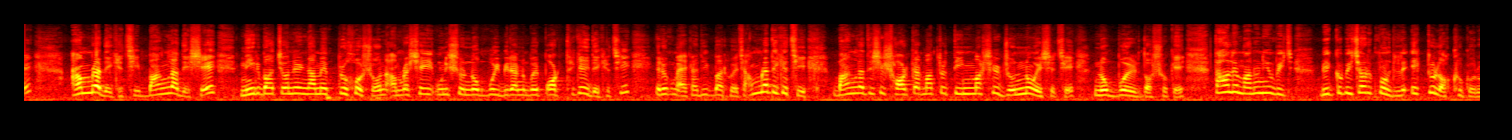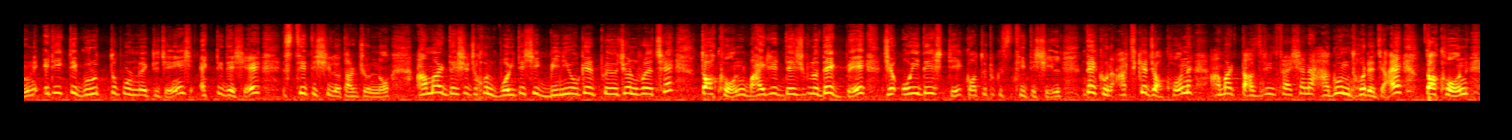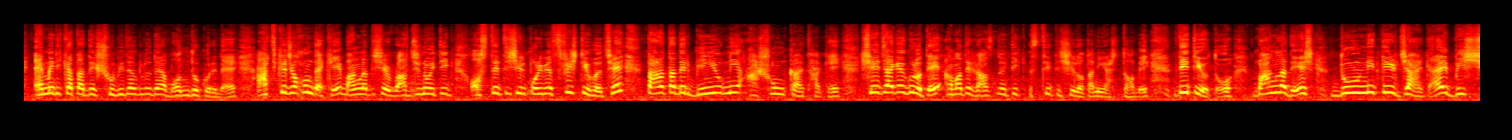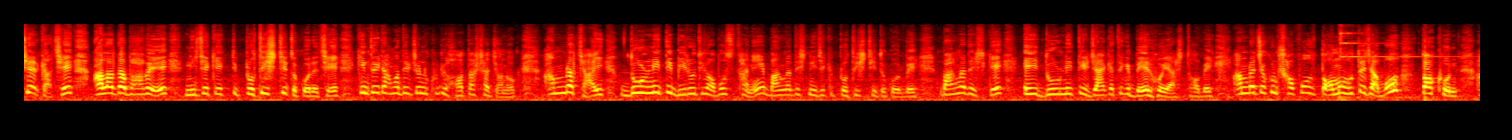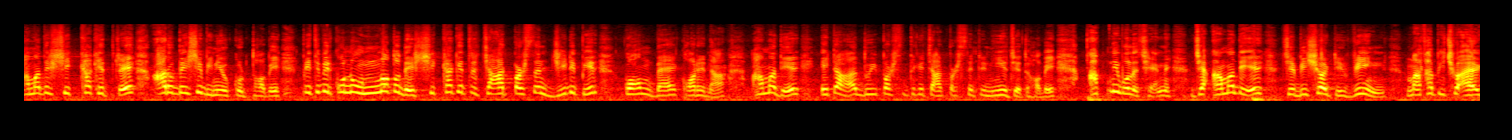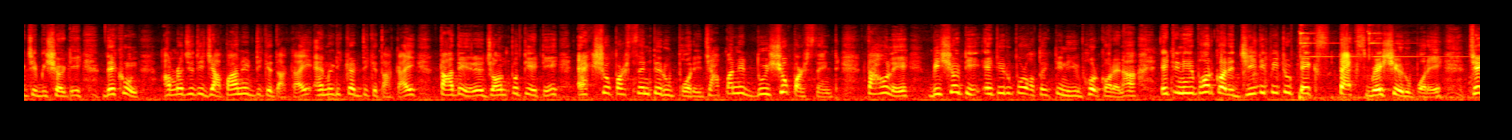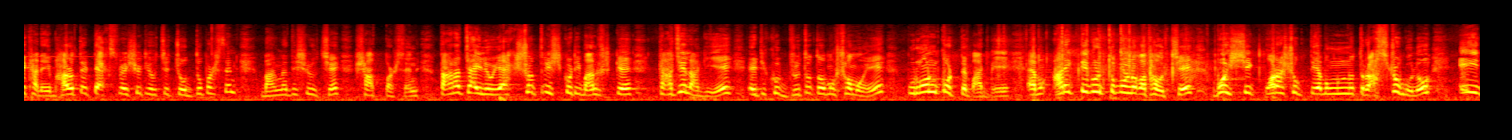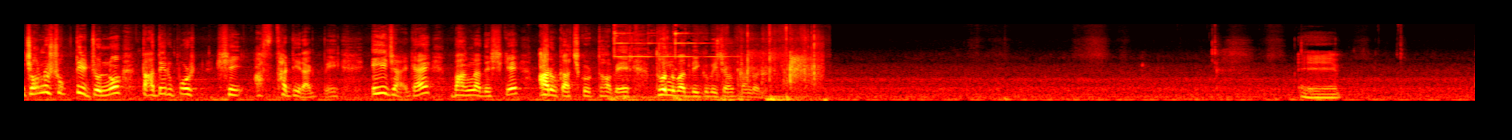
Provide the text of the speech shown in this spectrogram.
আমরা দেখেছি বাংলাদেশে নির্বাচনের নামে প্রহসন আমরা সেই উনিশশো নব্বই বিরানব্বই পর থেকেই দেখেছি, এরকম একাধিকবার হয়েছে। আমরা দেখেছি বাংলাদেশে সরকার মাত্র তিন মাসের জন্য এসেছে নব্বইয়ের দশকে। তাহলে মাননীয় বিজ্ঞ বিচারক মণ্ডলী, একটু লক্ষ্য করুন, এটি একটি গুরুত্বপূর্ণ একটি জিনিস, একটি দেশের স্থিতিশীলতার জন্য। আমার দেশে যখন বৈদেশিক বিনিয়োগের প্রয়োজন রয়েছে, তখন বাইরের দেশগুলো দেখবে যে ওই দেশটি কতটুকু স্থিতিশীল। দেখুন, আজকে যখন আমার তাজরিন ফ্যাশনে আগুন ধরে যায়, তখন আমেরিকা তাদের সুবিধাগুলো দেওয়া বন্ধ করে দেয়। আজকে যখন দেখে বাংলাদেশের রাজনৈতিক অস্থিতিশীল পরিবেশ সৃষ্টি হয়েছে, তারা তাদের বিনিয়োগ নিয়ে আশঙ্কায় থাকে। সেই জায়গাগুলোতে আমাদের রাজনৈতিক স্থিতিশীলতা নিয়ে আসতে হবে। দ্বিতীয়ত, বাংলাদেশ দুর্নীতির জায়গায় বিশ্বের কাছে আলাদাভাবে নিজেকে একটি প্রতিষ্ঠিত করেছে। কিন্তু এটা আমাদের জন্য খুবই হতাশাজনক। আমরা চাই দুর্নীতি বিরোধী অবস্থানে বাংলাদেশ নিজেকে প্রতিষ্ঠিত করবে। বাংলাদেশকে এই দুর্নীতির জায়গা থেকে বের হয়ে আসতে হবে। আমরা যখন সফল তম হতে যাব, তখন আমাদের শিক্ষাক্ষেত্রে আরও বেশি বিনিয়োগ করতে হবে। পৃথিবীর কোনো উন্নত দেশ শিক্ষাক্ষেত্রে চার পার্সেন্ট জিডিপির কম ব্যয় করে না। আমাদের এটা দুই পার্সেন্ট থেকে চার পার্সেন্টে নিয়ে যেতে হবে। আপনি বলেছেন যে আমাদের যে বিষয়টি, ঋণ, মাথাপিছু আয়ের যে বিষয়টি, দেখুন, আমরা যদি জাপানের দিকে তাকাই, আমেরিকার দিকে তাকাই, তাদের জনপ্রতি এটি একশো পার্সেন্টের উপরে, জাপানের দুইশো পার্সেন্ট তাহলে বিষয়টি এটির উপর অত একটি নির্ভর করে না। এটি নির্ভর করে GDP to tax tax tax রেশিওর উপরে, যেখানে ভারতের ট্যাক্স রেশিওটি হচ্ছে চোদ্দ পার্সেন্ট বাংলাদেশের হচ্ছে সাত পার্সেন্ট তারা চাইলে ওই একশো ত্রিশ কোটি মানুষকে কাজে লাগিয়ে এটি খুব দ্রুততম সময়ে পূরণ করতে পারবে। এবং আরেকটি গুরুত্বপূর্ণ কথা হচ্ছে, বৈশ্বিক পরাশক্তি এবং উন্নত রাষ্ট্রগুলো এই জনশক্তির জন্য তাদের উপর সেই আস্থাটি রাখবে। এই জায়গায় বাংলাদেশকে আরও কাজ করতে হবে। ধন্যবাদ, বিজ্ঞ বিচারক মণ্ডলী। এ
